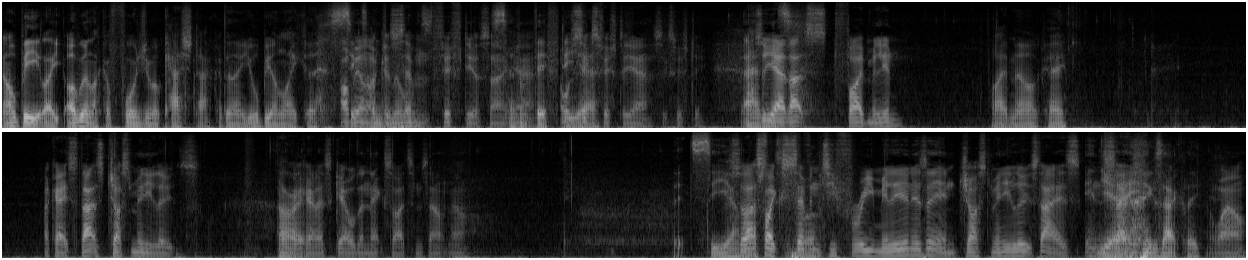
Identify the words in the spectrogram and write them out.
I'll be like, I'll be on like a 400 mil cash stack. I don't know. You'll be on like a I'll 600 be on like a mil. 750 or something. 750, yeah. Or yeah. 650, yeah, 650. And so yeah, that's 5 million. 5 mil. Okay. Okay, so that's just mini loots. All right. Okay, let's get all the Nex items out now. Let's see. how so that's like is worth. 73 million, isn't it, in just mini loots? That is insane. Yeah, exactly. Wow.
